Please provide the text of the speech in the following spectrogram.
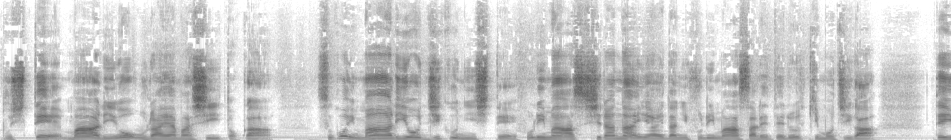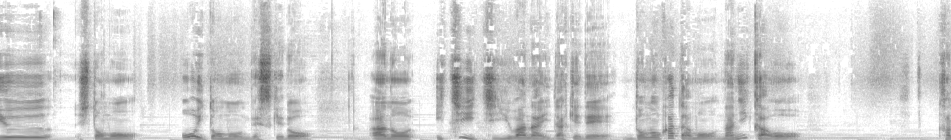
プして周りを羨ましいとかすごい周りを軸にして振り回す知らない間に振り回されてる気持ちがっていう人も多いと思うんですけどあのいちいち言わないだけでどの方も何かを必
